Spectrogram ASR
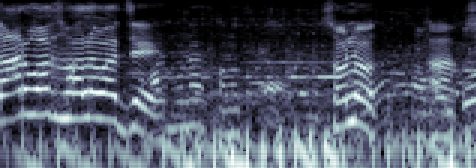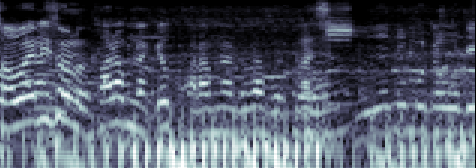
কার বক্স ভালো বাজছে? হয় সংস্থা সবারই সনত খারাপ না কেউ খারাপ না দাদা আচ্ছা। মোটামুটি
